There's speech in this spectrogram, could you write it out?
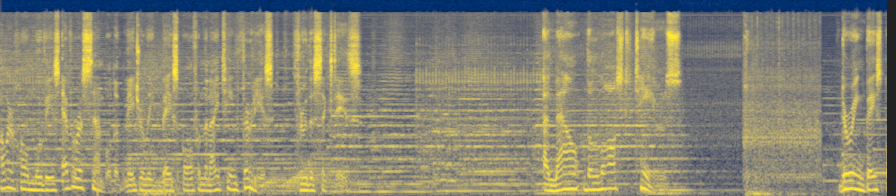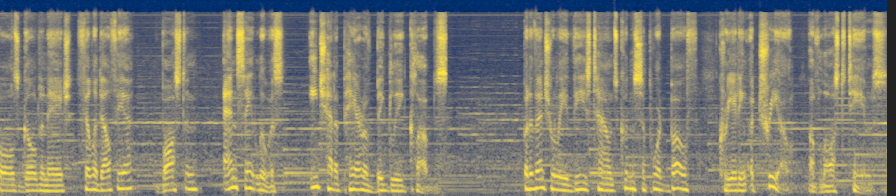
color home movies ever assembled of Major League Baseball from the 1930s through the 60s. And now, the lost teams. During baseball's golden age, Philadelphia, Boston, and St. Louis each had a pair of big league clubs. But eventually, these towns couldn't support both, creating a trio of lost teams.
